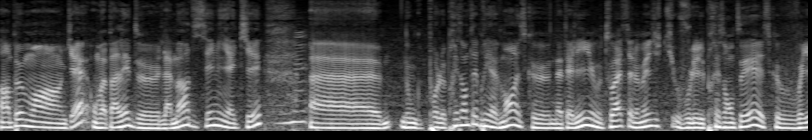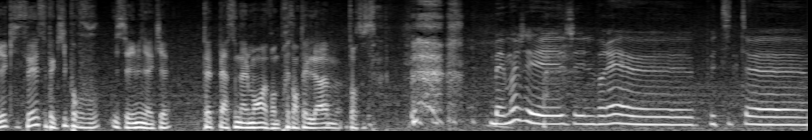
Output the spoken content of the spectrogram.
un peu moins gay. On va parler de la mort d'Issei Miyake. Mhm. Euh, donc pour le présenter brièvement, est-ce que Nathalie ou toi, Salomé, tu voulais le présenter? Est-ce que vous voyez qui c'est? C'était qui pour vous, Issei Miyake? Peut-être personnellement, avant de présenter l'homme dans tout ça. Ben moi j'ai une vraie euh, petite euh,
